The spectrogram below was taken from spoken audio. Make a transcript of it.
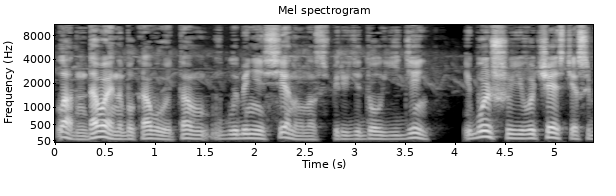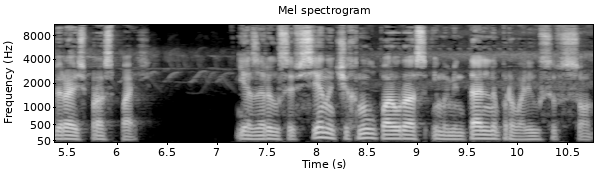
«Ладно, давай на боковую. Там в глубине сена у нас впереди долгий день, и большую его часть я собираюсь проспать». Я зарылся в сено, чихнул пару раз и моментально провалился в сон.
